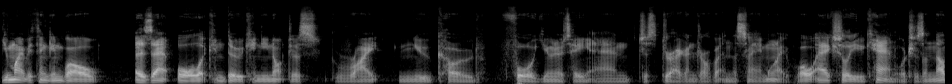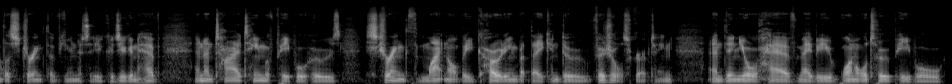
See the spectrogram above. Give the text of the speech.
you might be thinking, well, is that all it can do? Can you not just write new code for Unity and just drag and drop it in the same way? Well, actually, you can, which is another strength of Unity, because you can have an entire team of people whose strength might not be coding, but they can do visual scripting, and then you'll have maybe one or two people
